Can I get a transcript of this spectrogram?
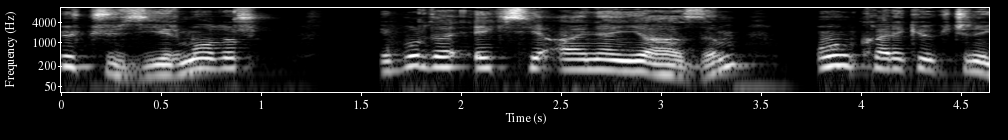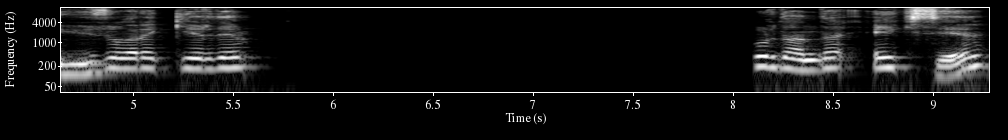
320 olur. E burada eksi aynen yazdım. 10 karekök içine 100 olarak girdim. Buradan da eksi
